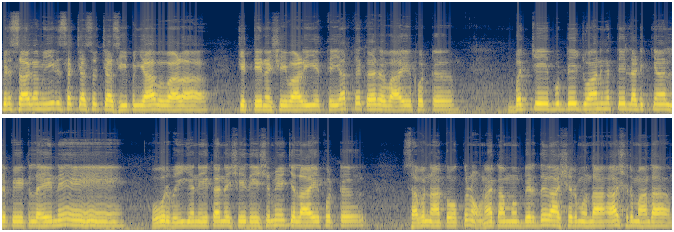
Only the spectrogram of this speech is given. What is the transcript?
ਬਿਰਸਾ ਗਮੀਰ ਸੱਚਾ ਸੁੱਚਾ ਸੀ ਪੰਜਾਬ ਵਾਲਾ, ਚਿੱਟੇ ਨਸ਼ੇ ਵਾਲੀ ਇੱਥੇ ਅੱਤ ਕਰਵਾਏ ਫੁੱਟ। ਬੱਚੇ ਬੁੱਢੇ ਜਵਾਨੀਆਂ ਤੇ ਲੜਕੀਆਂ ਲਪੇਟ ਲਏ ਨੇ। ਹੋਰ ਵੀ ਅਨੇਕਾਂ ਨਸ਼ੇ ਦੇਸ਼ ਮੇ ਚਲਾਏ ਫੁੱਟ। ਸਭਨਾ ਤੋਂ ਘਣਾਉਣਾ ਕੰਮ ਬਿਰਧ ਆਸ਼ਰਮ ਦਾ, ਆਸ਼ਰਮਾਂ ਦਾ।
